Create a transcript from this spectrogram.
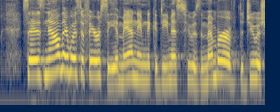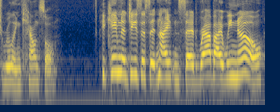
It says, Now there was a Pharisee, a man named Nicodemus, who was a member of the Jewish ruling council. He came to Jesus at night and said, Rabbi, we know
